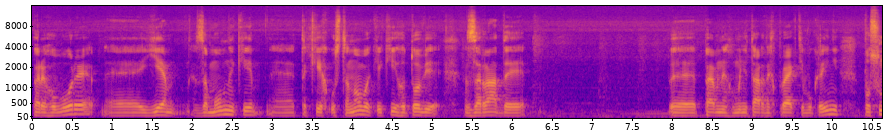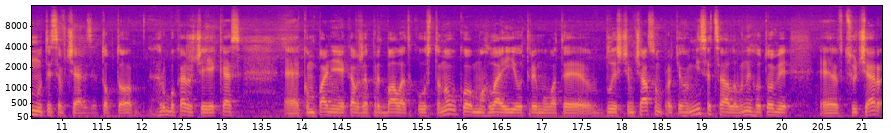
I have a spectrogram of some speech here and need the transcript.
переговори. Е, Є замовники е, таких установок, які готові заради е, певних гуманітарних проєктів в Україні посунутися в черзі. Тобто, грубо кажучи, якась е, компанія, яка вже придбала таку установку, могла її отримувати ближчим часом протягом місяця, але вони готові е, в цю чергу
